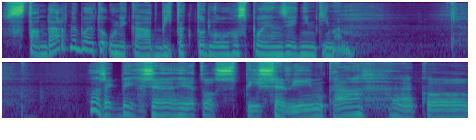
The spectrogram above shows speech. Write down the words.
standard nebo je to unikát být takto dlouho spojen s jedním týmem? Řekl bych, že je to spíše výjimka. Jako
